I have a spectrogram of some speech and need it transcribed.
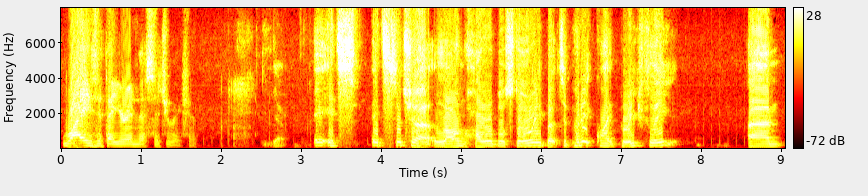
why is it that you're in this situation? yeah it's it's such a long, horrible story. But to put it quite briefly, um,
